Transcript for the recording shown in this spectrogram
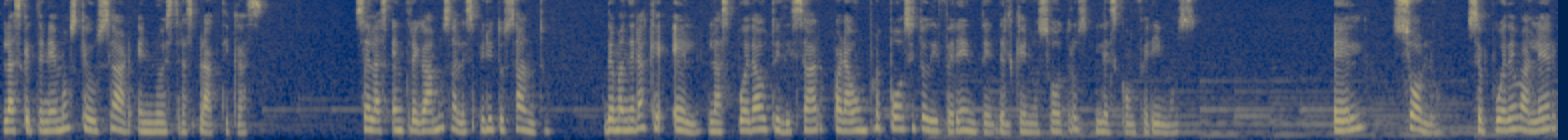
las que tenemos que usar en nuestras prácticas. Se las entregamos al Espíritu Santo, de manera que Él las pueda utilizar para un propósito diferente del que nosotros les conferimos. Él solo se puede valer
